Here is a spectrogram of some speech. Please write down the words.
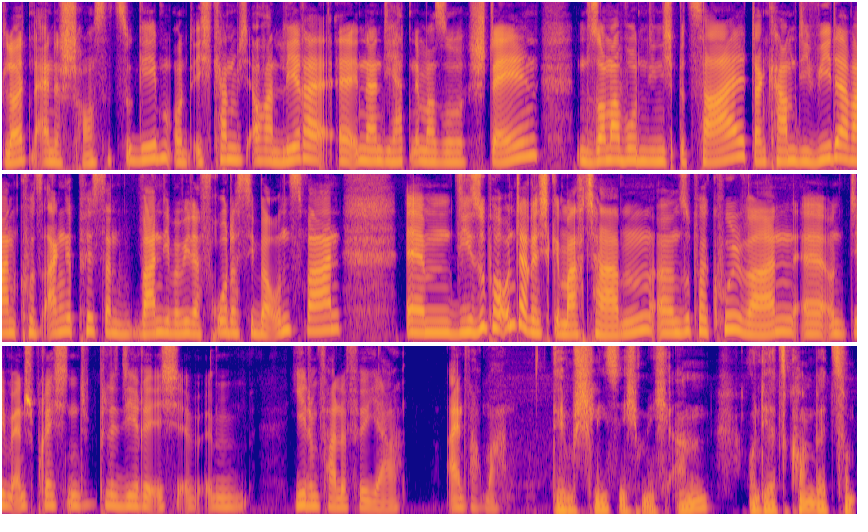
Leuten eine Chance zu geben. Und ich kann mich auch an Lehrer erinnern, die hatten immer so Stellen. Im Sommer wurden die nicht bezahlt, dann kamen die wieder, waren kurz angepisst, dann waren die aber wieder froh, dass sie bei uns waren, ähm, die super Unterricht gemacht haben, äh, super cool waren. Äh, und dementsprechend plädiere ich in jedem Falle für Ja. Einfach machen. Dem schließe ich mich an. Und jetzt kommen wir zum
